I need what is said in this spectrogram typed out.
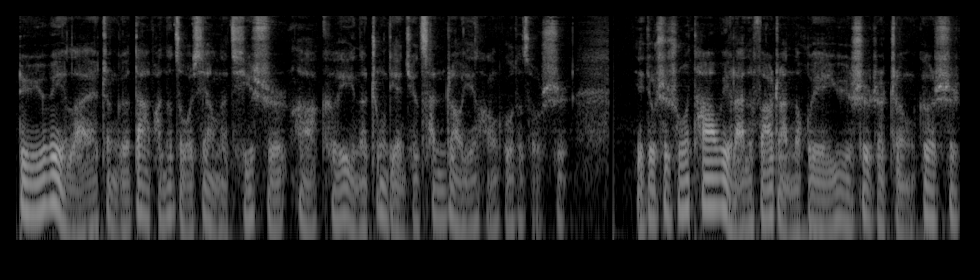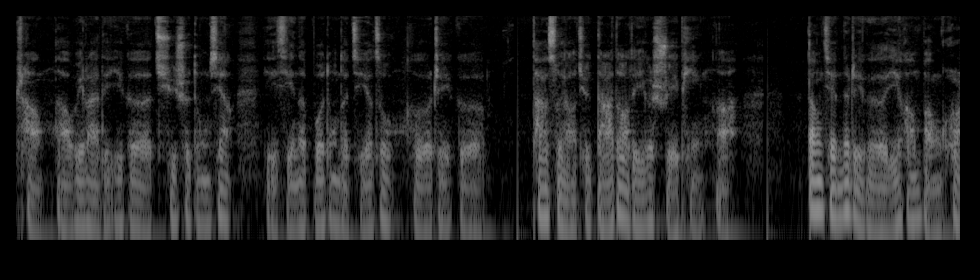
对于未来整个大盘的走向呢，其实啊可以呢重点去参照银行股的走势。也就是说，它未来的发展呢，会预示着整个市场啊未来的一个趋势动向，以及呢波动的节奏和这个它所要去达到的一个水平啊。当前的这个银行板块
